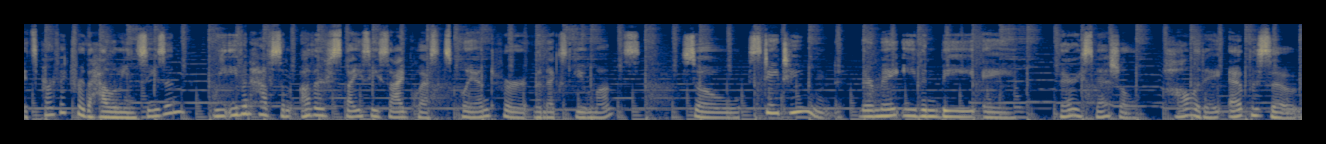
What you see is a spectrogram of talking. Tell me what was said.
It's perfect for the Halloween season. We even have some other spicy side quests planned for the next few months. So stay tuned. There may even be a very special holiday episode.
